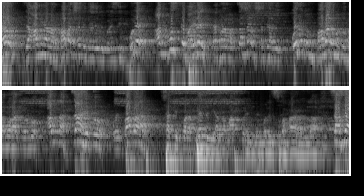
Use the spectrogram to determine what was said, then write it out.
দাও যে আমি আমার বাবার সাথে বেদবি করেছি ভুলে আমি বুঝতে পারি নাই। এখন আমার চাচার সাথে আমি ওইরকম বাবার মতো ব্যবহার করব। আল্লাহ চাহে তো ওই বাবার সাথে করা বেদবি আল্লাহ মাফ করে দিবেন বলেন সুবাহান আল্লাহ চাচা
